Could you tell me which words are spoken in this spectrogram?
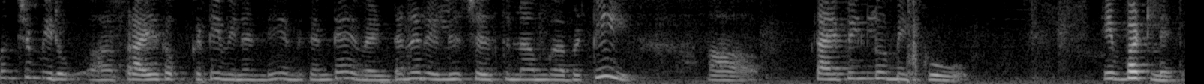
కొంచెం మీరు ప్రైస్ ఒక్కటి వినండి. ఎందుకంటే వెంటనే రిలీజ్ చేస్తున్నాం కాబట్టి టైపింగ్లో మీకు ఇవ్వట్లేదు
